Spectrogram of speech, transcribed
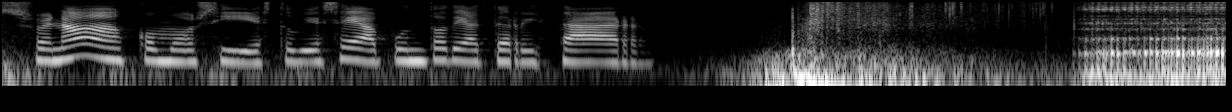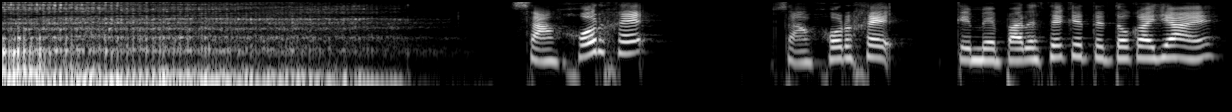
Suena como si estuviese a punto de aterrizar. San Jorge. San Jorge, que me parece que te toca ya, ¿eh?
